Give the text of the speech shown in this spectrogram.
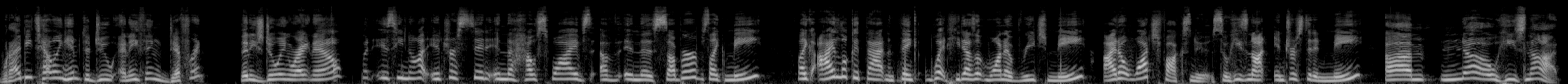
would I be telling him to do anything different than he's doing right now? But is he not interested in the housewives of in the suburbs like me? Like I look at that and think, what? He doesn't want to reach me. I don't watch Fox News, so he's not interested in me. Um, no, he's not.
